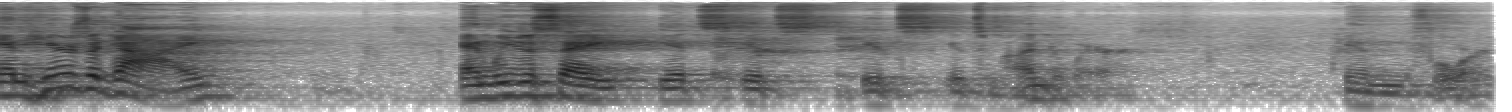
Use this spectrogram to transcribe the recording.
and here's a guy, and we just say, it's, it's, it's, it's my underwear in the floor.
